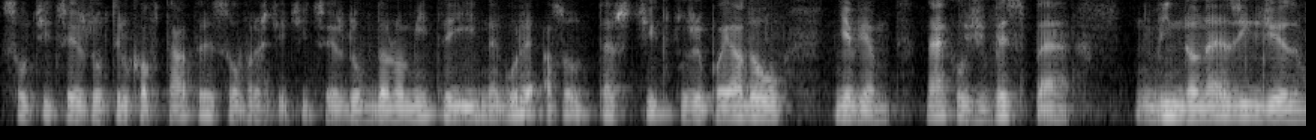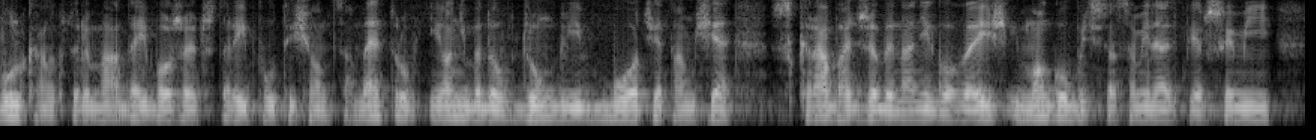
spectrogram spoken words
są ci, co jeżdżą tylko w Tatry, są wreszcie ci, co jeżdżą w Dolomity i inne góry, a są też ci, którzy pojadą, nie wiem, na jakąś wyspę w Indonezji, gdzie jest wulkan, który ma, daj Boże, 4,5 tysiąca metrów i oni będą w dżungli, w błocie tam się skrabać, żeby na niego wejść i mogą być czasami nawet pierwszymi mm,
